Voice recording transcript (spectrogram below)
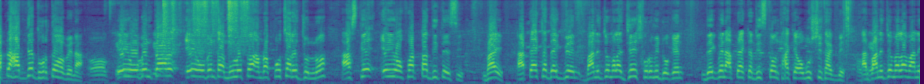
আপনার হাত দিয়ে ধরতে হবে না। এই ওভেনটার এই ওভেনটা মূলত আমরা প্রচারের জন্য আজকে এই অফারটা দিতেছি। ভাই আপনি একটা দেখবেন বাণিজ্য মেলা যে শোরুমে ঢোকেন দেখবেন আপনি একটা ডিসকাউন্ট থাকে অবশ্যই থাকবে। আর বাণিজ্য মেলা মানে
